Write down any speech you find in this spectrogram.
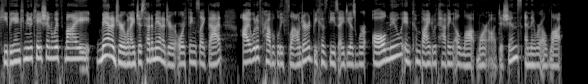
keeping in communication with my manager when I just had a manager or things like that, I would have probably floundered because these ideas were all new and combined with having a lot more auditions and they were a lot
